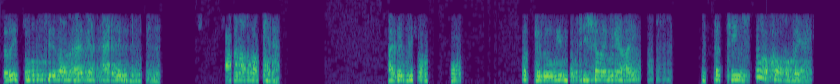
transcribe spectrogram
sariirta hoosteedaan aagay caagad buuxda caanaabaa keen caagadii baan soo mataloogii matii shalay bay ahayd mise tii usbuuc ka hor bay ahayd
